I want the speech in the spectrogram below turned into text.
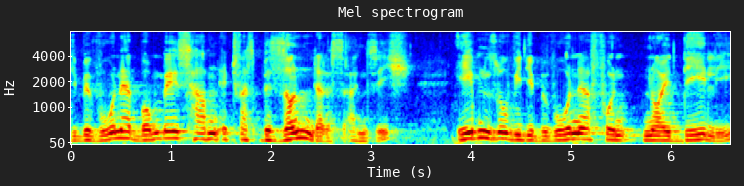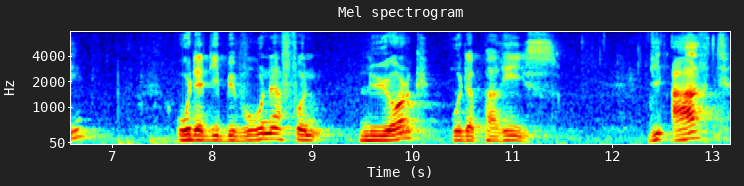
die Bewohner Bombays haben etwas Besonderes an sich, ebenso wie die Bewohner von Neu-Delhi oder die Bewohner von New York oder Paris. Die Art,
